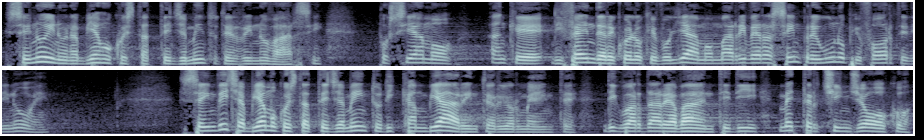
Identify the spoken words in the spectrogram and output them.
Se noi non abbiamo questo atteggiamento del rinnovarsi, possiamo anche difendere quello che vogliamo, ma arriverà sempre uno più forte di noi. Se invece abbiamo questo atteggiamento di cambiare interiormente, di guardare avanti, di metterci in gioco,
